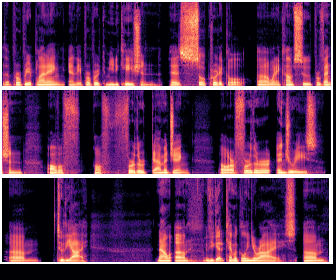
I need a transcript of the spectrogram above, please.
the appropriate planning and the appropriate communication is so critical uh, when it comes to prevention of f- of further damaging or further injuries um, to the eye. Now, um, if you get a chemical in your eyes, um,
